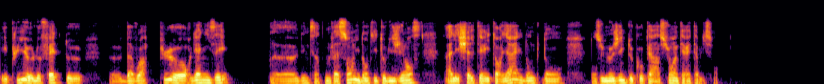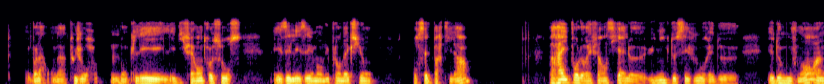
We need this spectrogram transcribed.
et puis euh, le fait d'avoir pu organiser d'une certaine façon l'identito-vigilance à l'échelle territoriale, donc dans, dans une logique de coopération interétablissement. Voilà, on a toujours donc les, les différentes ressources et les éléments du plan d'action pour cette partie-là. Pareil pour le référentiel euh, unique de séjour et de, et de mouvement. Hein,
